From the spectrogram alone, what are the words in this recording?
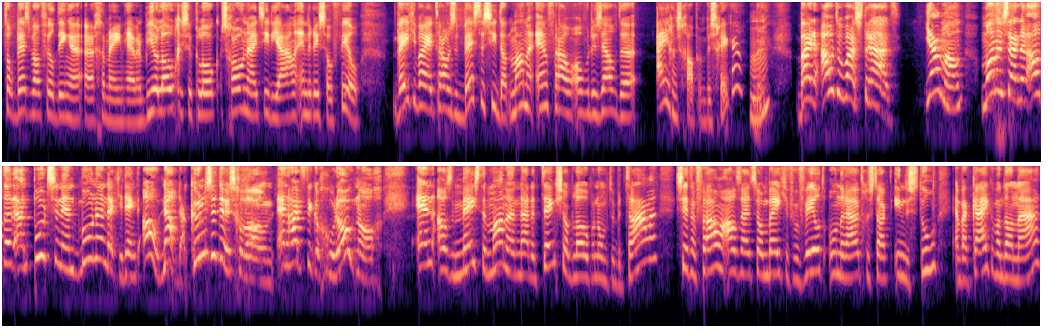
toch best wel veel dingen eh, gemeen hebben. Biologische klok, schoonheidsidealen en er is zoveel. Weet je waar je trouwens het beste ziet dat mannen en vrouwen over dezelfde eigenschappen beschikken? Bij de autowasstraat. Ja man, mannen zijn er altijd aan het poetsen en boenen... dat je denkt, oh, nou, daar kunnen ze dus gewoon. En hartstikke goed ook nog. En als de meeste mannen naar de tankshop lopen om te betalen... zitten vrouwen altijd zo'n beetje verveeld onderuitgestakt in de stoel. En waar kijken we dan naar?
